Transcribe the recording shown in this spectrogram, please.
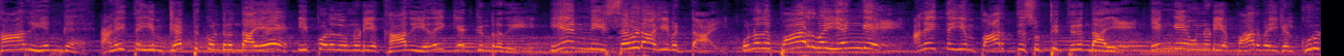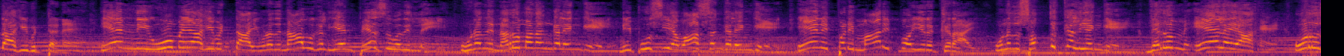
காது எங்க அனைத்தையும் கேட்டுக் கொண்டிருந்தாயே இப்பொழுது உன்னுடைய காது எதை கேட்கின்றது? ஏன் நீ செவிடாகி விட்டாய் உனது பார்வை எங்கே? அனைத்தையும் பார்த்து சுற்றித் திருந்தாயே எங்கே உன்னுடைய பார்வைகள் குருடாகி விட்டன ஏன் நீ ஊமையாகி விட்டாய் உனது நாவுகள் ஏன் பேசுவதில்லை? உனது நறுமணங்கள் எங்கே? நீ பூசிய வாசங்கள் எங்கே? ஏன் இப்படி மாறி போயிருக்கிறாய் உனது சொத்துக்கள் எங்கே? வெறும் ஏழையாக ஒரு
